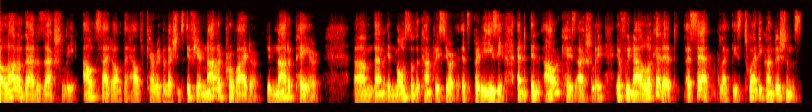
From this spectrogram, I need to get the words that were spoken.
a lot of that is actually outside of the healthcare regulations. If you're not a provider, you're not a payer, um, then in most of the countries here, it's pretty easy. And in our case, actually, if we now look at it, I said, like these 20 conditions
